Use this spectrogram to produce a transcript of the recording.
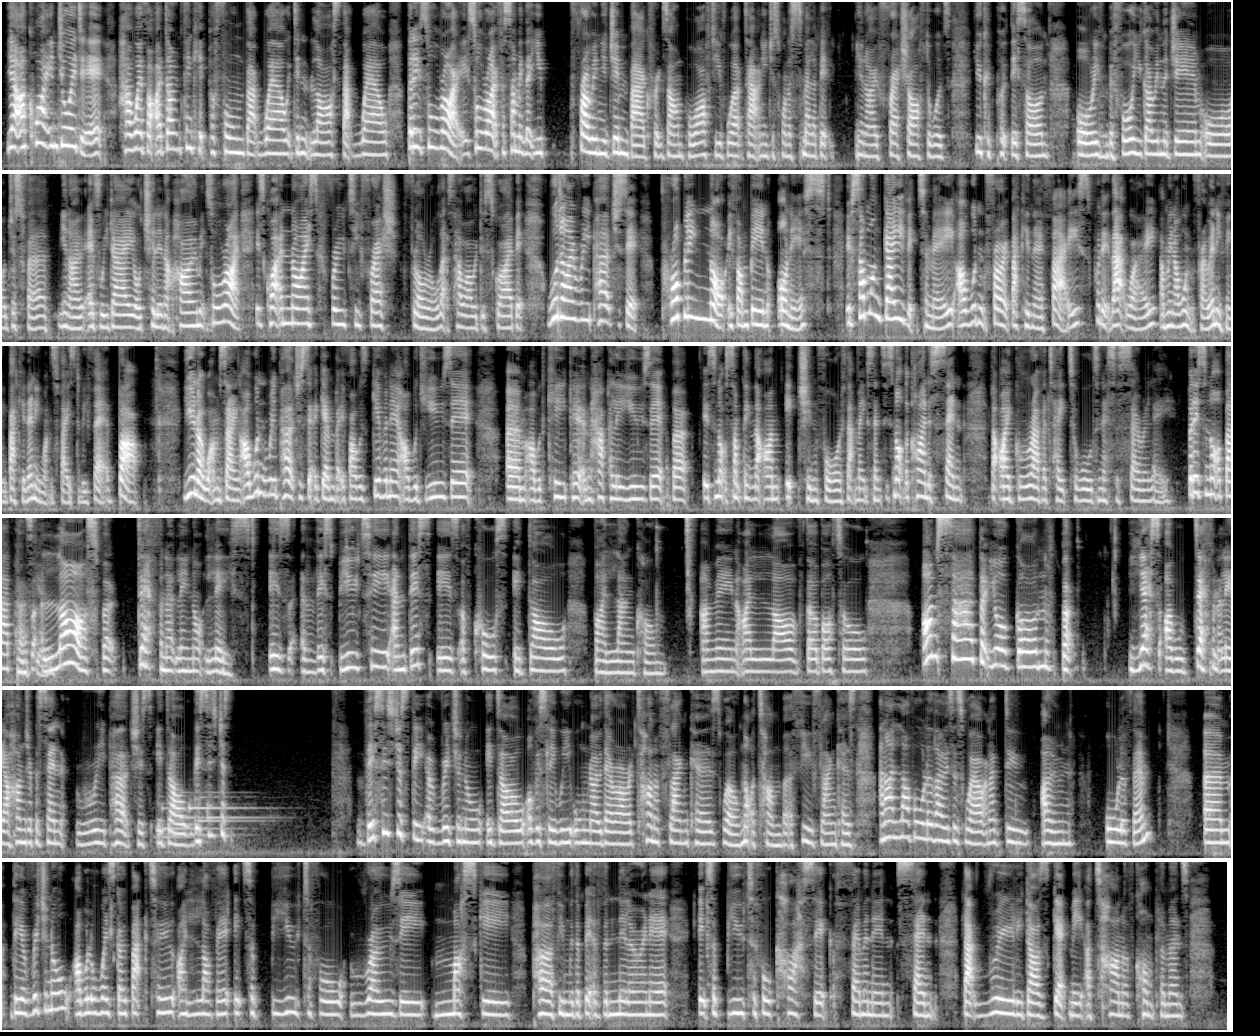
yeah, I quite enjoyed it. However, I don't think it performed that well. It didn't last that well, but it's all right. It's all right for something that you throw in your gym bag, for example, after you've worked out and you just want to smell a bit, you know, fresh afterwards. You could put this on or even before you go in the gym or just for, you know, every day or chilling at home. It's all right. It's quite a nice, fruity, fresh floral. That's how I would describe it. Would I repurchase it? Probably not, if I'm being honest. If someone gave it to me, I wouldn't throw it back in their face, put it that way. I mean, I wouldn't throw anything back in anyone's face, to be fair. But you know what I'm saying. I wouldn't repurchase it again, but if I was given it, I would use it. Um, I would keep it and happily use it. But it's not something that I'm itching for, if that makes sense. It's not the kind of scent that I gravitate towards necessarily. But it's not a bad perfume. Last but definitely not least is this beauty and this is of course Idole by Lancome. I mean I love the bottle. I'm sad that you're gone but yes I will definitely 100% repurchase Idole. This is just this is just the original Idole. Obviously, we all know there are a ton of flankers. Well, not a ton, but a few flankers. And I love all of those as well. And I do own all of them. Um, the original, I will always go back to. I love it. It's a beautiful, rosy, musky perfume with a bit of vanilla in it It's a beautiful, classic, feminine scent that really does get me a ton of compliments.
